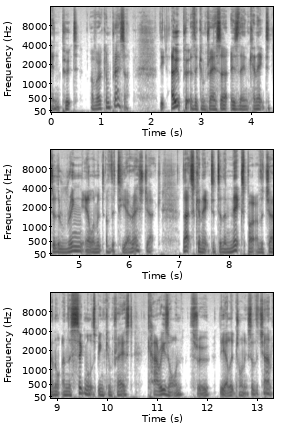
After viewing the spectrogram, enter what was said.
input of our compressor. The output of the compressor is then connected to the ring element of the TRS jack. That's connected to the next part of the channel and the signal that's been compressed carries on through the electronics of the channel.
